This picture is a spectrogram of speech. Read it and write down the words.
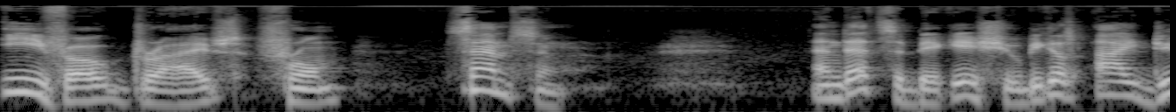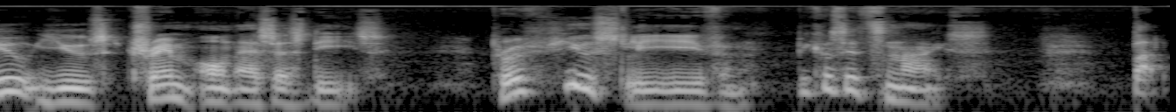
Evo drives from Samsung. And that's a big issue because I do use trim on SSDs. Profusely even, because it's nice. But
